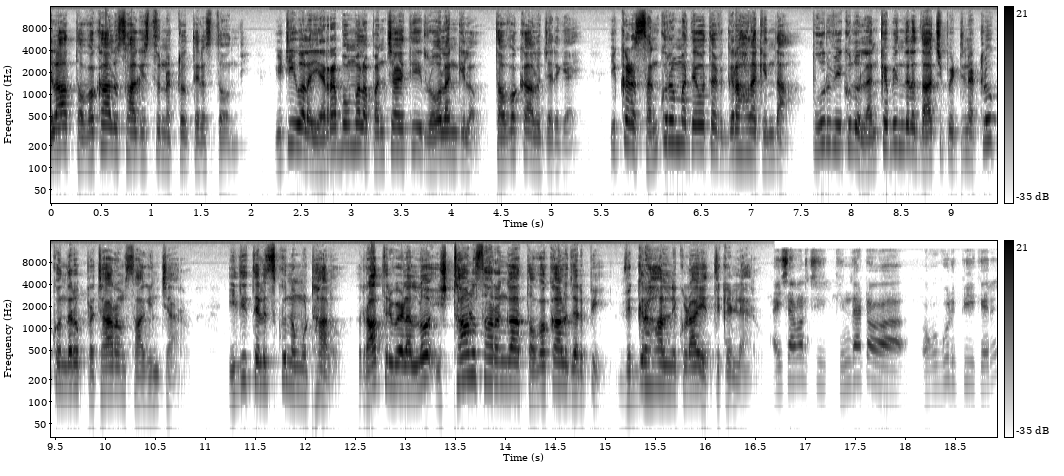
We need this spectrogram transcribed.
ఇలా తవ్వకాలు సాగిస్తున్నట్లు తెలుస్తోంది. ఇటీవల ఎర్రబొమ్మల పంచాయతీ రోలంగిలో తవ్వకాలు జరిగాయి. ఇక్కడ సంకురమ్మ దేవత విగ్రహాల కింద పూర్వీకులు లంకబిందెలు దాచిపెట్టినట్లు కొందరు ప్రచారం సాగించారు. ఇది తెలుసుకున్న ముఠాలు. రాత్రి వేళల్లో ఇష్టానుసారంగా తవ్వకాలు జరిపి విగ్రహాల్ని కూడా ఎత్తుకెళ్ళారు. ఐదు సంవత్సరం కిందట ఒక గుడి పీకారు.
